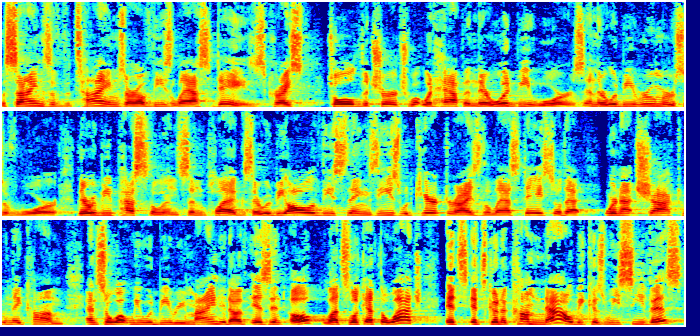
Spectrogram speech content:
The signs of the times are of these last days. Christ told the church what would happen. There would be wars, and there would be rumors of war. There would be pestilence and plagues. There would be all of these things. These would characterize the last days so that we're not shocked when they come. And so what we would be reminded of isn't, oh, let's look at the watch. It's, it's going to come now because we see this,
